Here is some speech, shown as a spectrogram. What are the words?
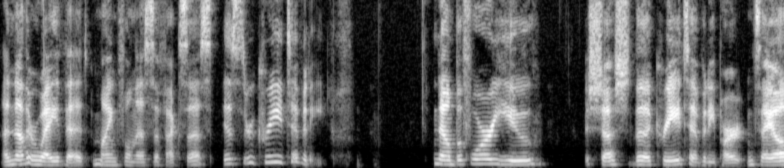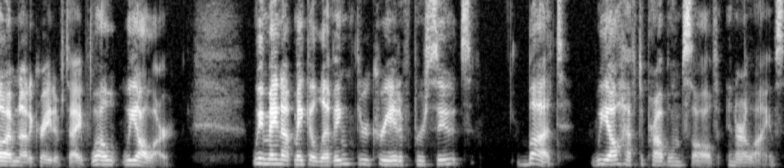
Another way that mindfulness affects us is through creativity. Now, before you shush the creativity part and say, oh, I'm not a creative type, well, we all are. We may not make a living through creative pursuits, but we all have to problem solve in our lives.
